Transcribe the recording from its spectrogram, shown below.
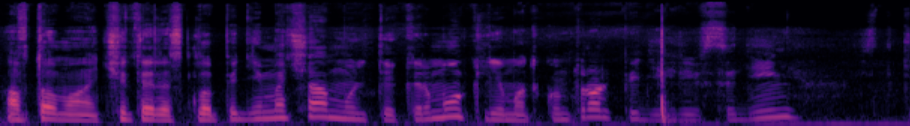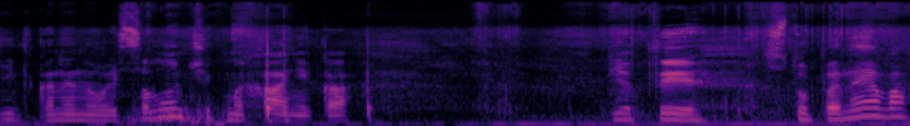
Авто має 4 склопіднімача, мультикермо, клімат-контроль, підігрів сидінь, такий тканиновий салончик, механіка 5-ступенева.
